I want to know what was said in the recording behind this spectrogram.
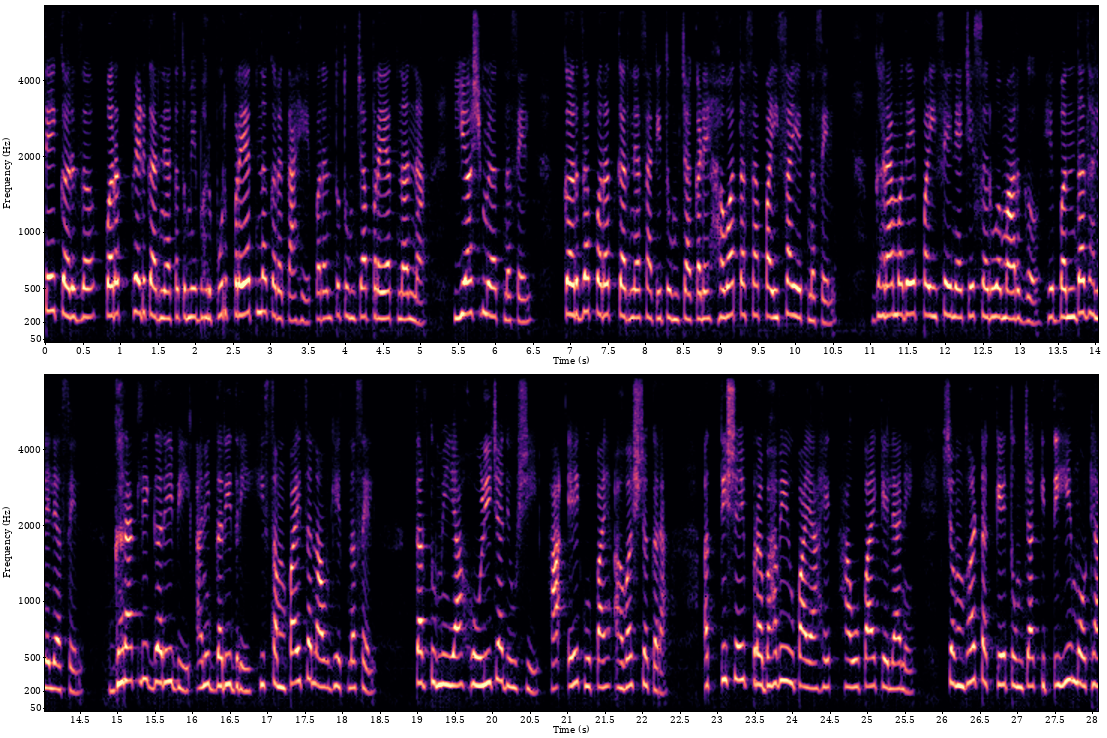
ते कर्ज परतफेड करण्याचा तुम्ही भरपूर प्रयत्न करत आहे परंतु तुमच्या प्रयत्नांना यश मिळत नसेल कर्ज परत करण्यासाठी तुमच्याकडे हवा तसा पैसा येत नसेल. घरामध्ये पैसे येण्याचे सर्व मार्ग हे बंद झालेले असेल. घरातली गरिबी आणि दरिद्री ही संपायचं नाव घेत नसेल. तर तुम्ही या होळीच्या दिवशी हा एक उपाय अवश्य करा. अतिशय प्रभावी उपाय आहेत. हा उपाय केल्याने शंभर टक्के तुमच्या कितीही मोठ्या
